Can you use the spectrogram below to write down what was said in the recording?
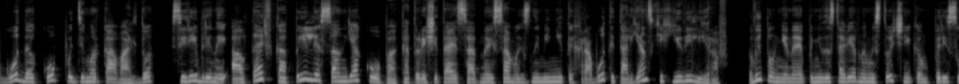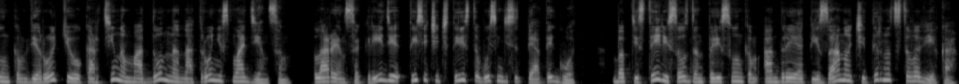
года Коппо ди Маркавальдо, серебряный алтарь в капелле Сан-Якопо, который считается одной из самых знаменитых работ итальянских ювелиров. Выполненная по недостоверным источникам по рисункам Вероккио картина Мадонна на троне с младенцем. Лоренцо Креди, 1485 год. Баптистерий создан по рисункам Андреа Пизано XIV века.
